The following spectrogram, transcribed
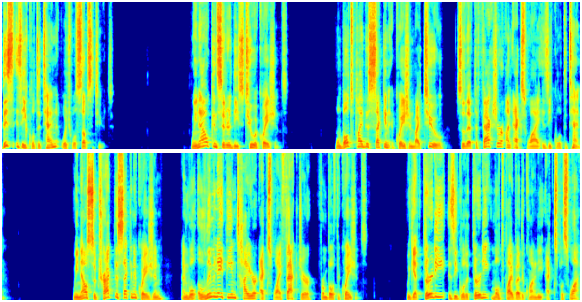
This is equal to 10, which we'll substitute. We now consider these two equations. We'll multiply this second equation by 2 so that the factor on xy is equal to 10. We now subtract the second equation and we'll eliminate the entire xy factor from both equations. We get 30 is equal to 30 multiplied by the quantity x plus y.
